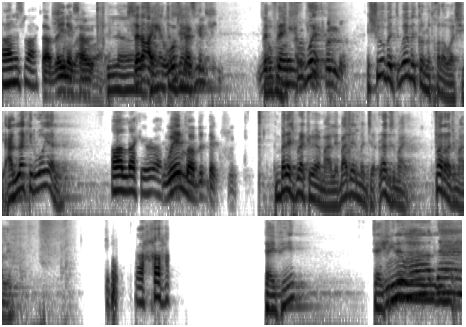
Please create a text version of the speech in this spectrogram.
آه نسمعك تابعينك سامي. بسرعة شوفنا؟ كل شيء. بدنا نشوف. كله. شو بت... وين بدكم ندخل أول شيء؟ على ال Lucky Royale آه الله كبير وين ما بدك فوت بلاش ب Lucky Royale معلم بعدين المتجر ركزوا معي. تفرج معلم. شايفين؟ شايفين هذا؟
